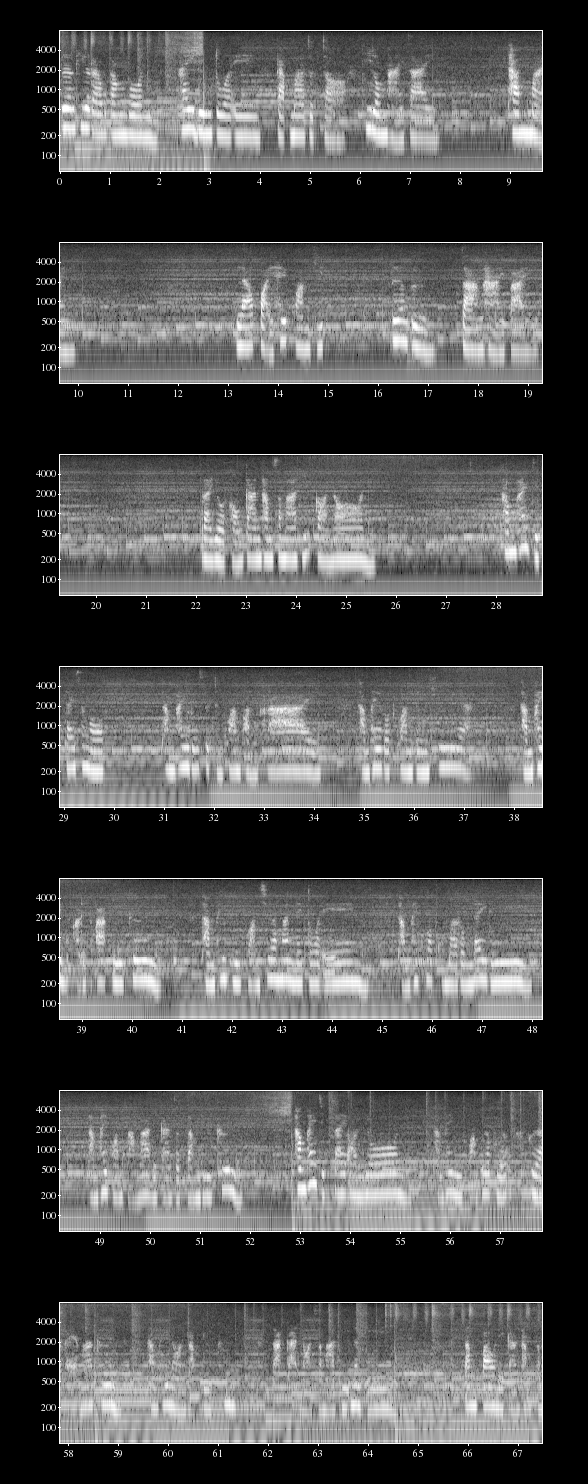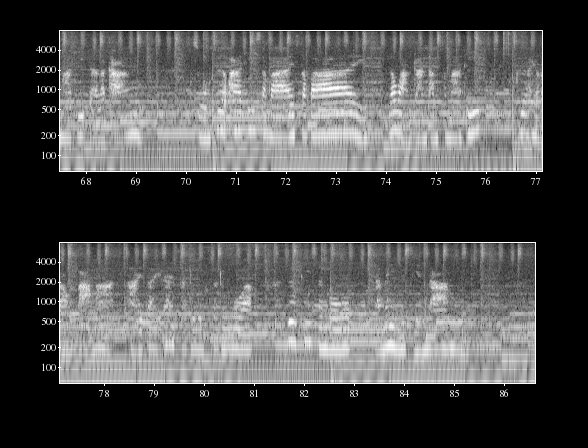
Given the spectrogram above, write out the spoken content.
เรื่องที่เรากังวล ให้ดึงตัวเองกลับมาจดจ่อ ที่ลมหายใจ ทำใหม่ แล้วปล่อยให้ความคิด เรื่องอื่น จางหายไป ประโยชน์ของการทำสมาธิก่อนนอนทำให้จิตใจสงบ ทำให้รู้สึกถึงความผ่อนคลาย ทำให้ลดความตึงเครียดทำให้บุคลิกภาพดีขึ้นทำให้มีความเชื่อมั่นในตัวเอง ทำให้ควบคุมอารมณ์ได้ดี ทำให้ความสามารถในการจดจำดีขึ้น ทำให้จิตใจอ่อนโยน ทำให้มีความเอื้อเฟื้อเผื่อแผ่มากขึ้น ทำให้นอนหลับดีขึ้น จากการนอนสมาธินั่นเอง ตั้งเป้าในการทำสมาธิแต่ละครั้ง สวมเสื้อผ้าที่สบายสบาย ระหว่างการทำสมาธิ เพื่อให้เราสามารถหายใจได้สะดวกสะดวก เลือกที่สงบและไม่มีเสียงดัง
